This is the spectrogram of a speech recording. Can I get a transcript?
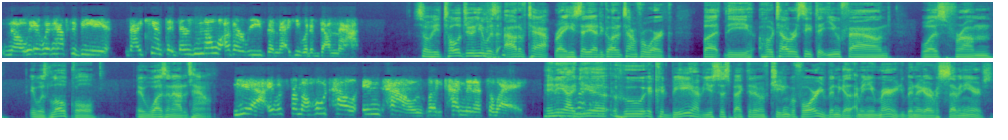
No, it would have to be. I can't. Think, there's no other reason that he would have done that. So he told you he was out of town, right? He said he had to go out of town for work, but the hotel receipt that you found was from it was local. It wasn't out of town. Yeah, it was from a hotel in town, like ten minutes away. Any idea who it could be? Have you suspected him of cheating before? You've been together. I mean, you're married. You've been together for seven years.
